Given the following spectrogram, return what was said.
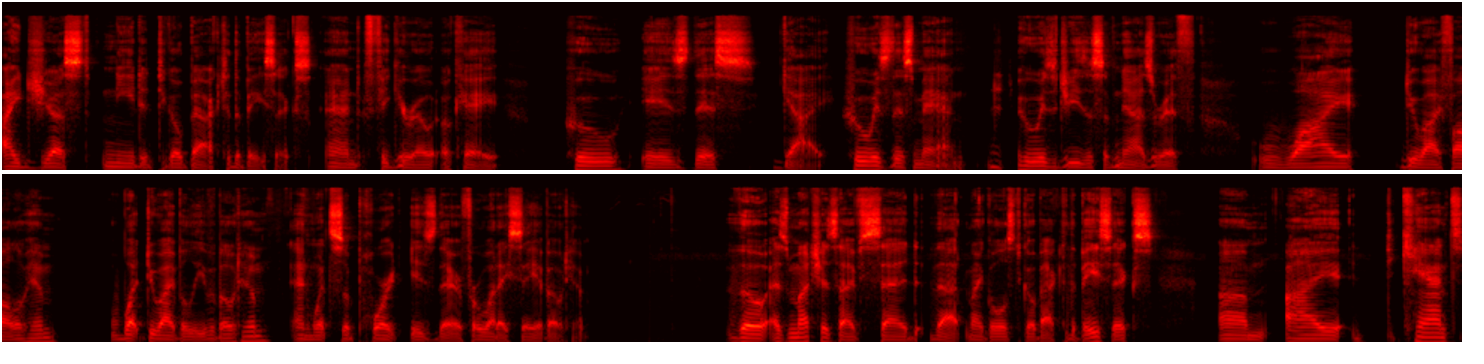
I just needed to go back to the basics and figure out okay, who is this guy? Who is this man? Who is Jesus of Nazareth? Why do I follow him? What do I believe about him? And what support is there for what I say about him? Though as much as I've said that my goal is to go back to the basics, um, I can't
